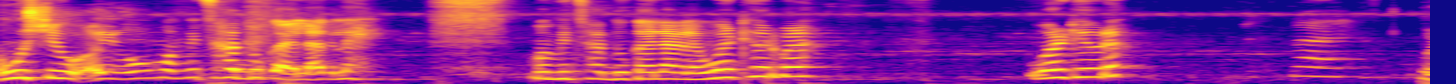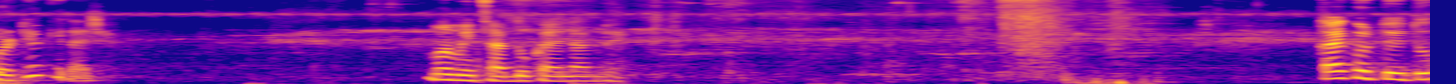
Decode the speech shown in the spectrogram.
उशी अयो मम्मीचा हात दुखायला लागलाय. मम्मीचा हात दुखायला लागलाय. वर ठेव बाळा. वर ठेव रे. नाही. वर ठेव की राजा. मम्मीचा हात दुखायला लागलाय. काय करतोय तू?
